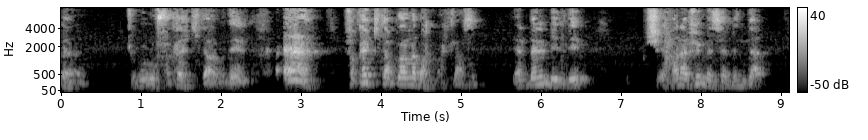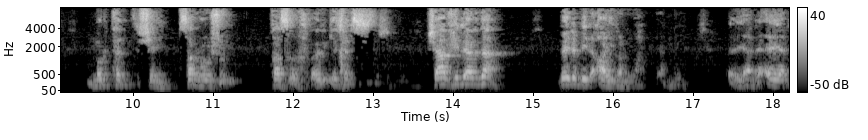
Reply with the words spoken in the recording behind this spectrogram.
Ee, çünkü bu fıkıh kitabı değil. fıkıh kitaplarına bakmak lazım. Yani benim bildiğim Hanefi mezhebinde murted şey sarhoşun tasarrufları geçersizdir. Şafilerde böyle bir ayrım var. Yani, e, yani eğer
